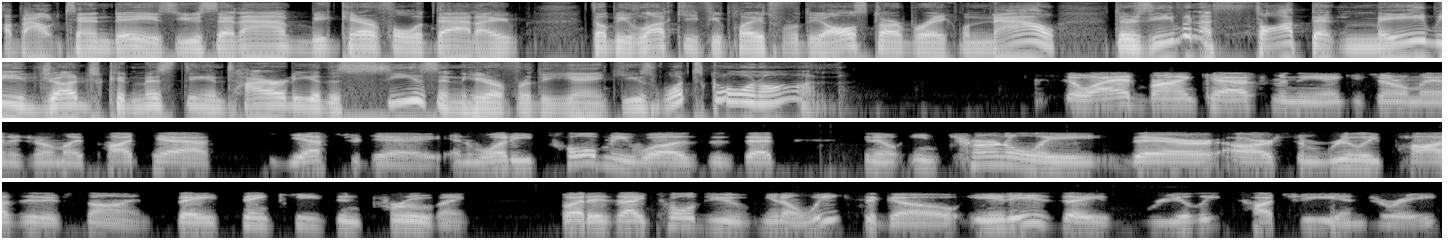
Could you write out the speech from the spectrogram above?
about 10 days. You said, ah, be careful with that. I They'll be lucky if he plays for the All Star break. Well, now there's even a thought that maybe Judge could miss the entirety of the season here for the Yankees. What's going on? So I had Brian Cashman, the Yankees general manager, on my podcast yesterday, and what he told me was is that you know internally there are some really positive signs. They think he's improving, but as I told you, you know, weeks ago, it is a really touchy injury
